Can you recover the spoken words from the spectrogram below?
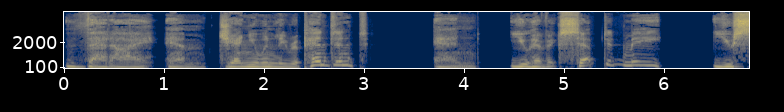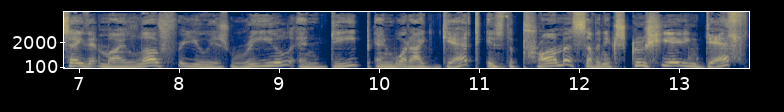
that I am genuinely repentant and you have accepted me. You say that my love for you is real and deep, and what I get is the promise of an excruciating death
